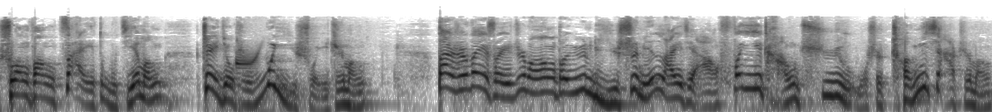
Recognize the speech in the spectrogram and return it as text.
双方再度结盟，这就是渭水之盟。但是渭水之盟对于李世民来讲非常屈辱，是城下之盟，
